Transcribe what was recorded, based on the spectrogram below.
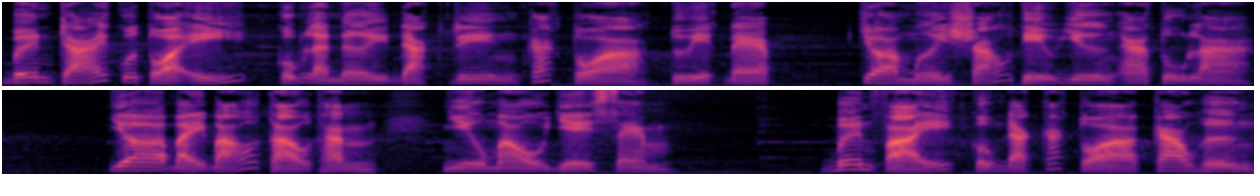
Bên trái của tòa ý cũng là nơi đặt riêng các tòa tuyệt đẹp, cho 16 tiểu dương Atula, do bảy báo tạo thành, nhiều màu dễ xem. Bên phải cũng đặt các tòa cao hơn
